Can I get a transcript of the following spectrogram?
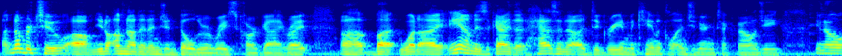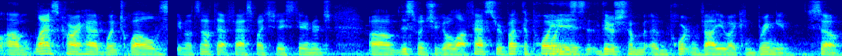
Uh, number two, um, you know, I'm not an engine builder, a race car guy, right? Uh, but what I am is a guy that has an, a degree in mechanical engineering technology. You know, um, last car I had went 12s. You know, it's not that fast by today's standards. Um, this one should go a lot faster. But the point, point is, there's some important value I can bring you. So.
